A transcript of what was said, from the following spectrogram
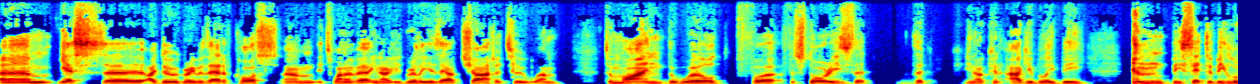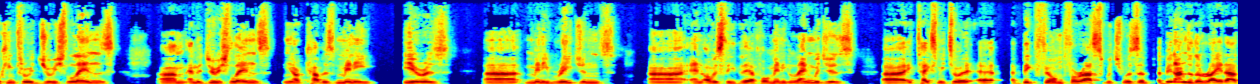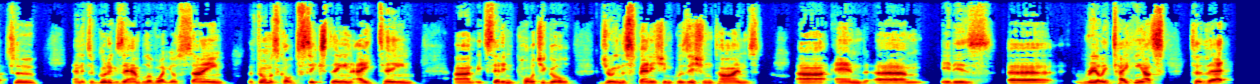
Um, yes, uh, I do agree with that. Of course, um, it's one of our, you know, it really is our charter to um, to mine the world for for stories that that you know can arguably be be said to be looking through a Jewish lens, um, and the Jewish lens, you know, covers many eras, uh, many regions, uh, and obviously, therefore, many languages. Uh, it takes me to a, a, a, big film for us, which was a, a, bit under the radar too, and it's a good example of what you're saying. The film is called 1618. Um, it's set in Portugal during the Spanish Inquisition times, uh, and um, it is uh, really taking us to that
